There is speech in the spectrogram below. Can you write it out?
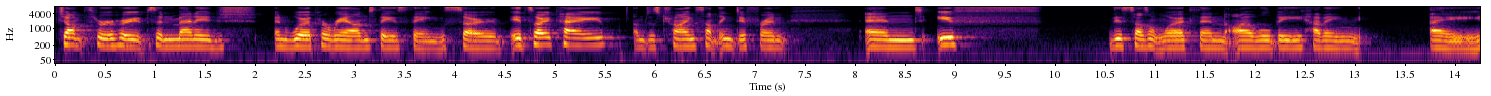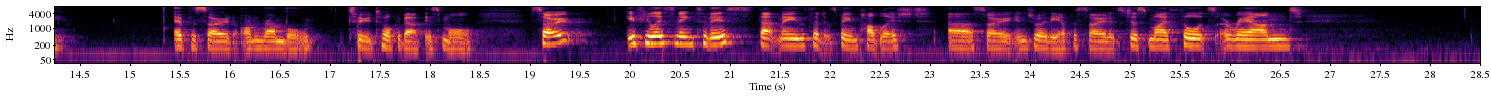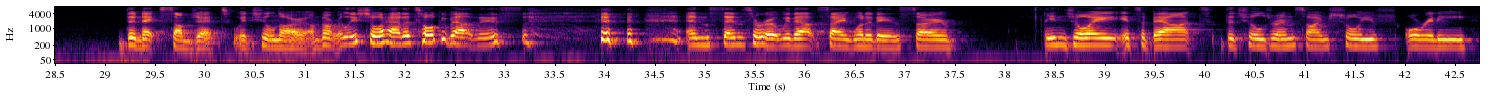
jump through hoops and manage and work around these things. So it's okay. I'm just trying something different. And if this doesn't work, then I will be having a episode on Rumble to talk about this more. So if you're listening to this, that means that it's been published. Uh, so enjoy the episode. It's just my thoughts around the next subject, which you'll know. I'm not really sure how to talk about this and censor it without saying what it is. So enjoy. It's about the children. So I'm sure you've already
